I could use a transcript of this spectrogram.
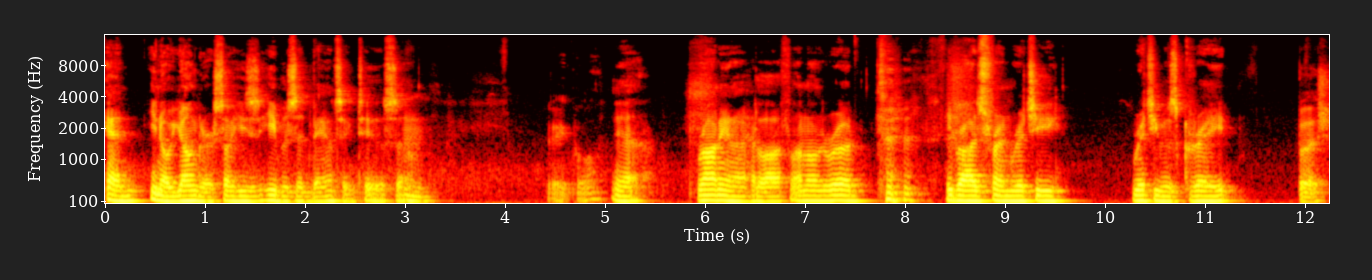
and you know younger so he's he was advancing too so Mm. Very cool. yeah. Ronnie and I had a lot of fun on the road. he brought his friend Richie. Richie was great. Bush.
